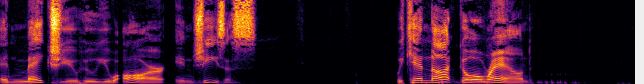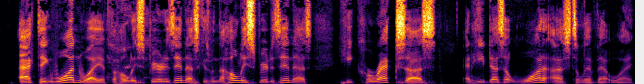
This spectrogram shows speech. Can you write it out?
and makes you who you are in Jesus. We cannot go around acting one way if the Holy Spirit is in us, because when the Holy Spirit is in us, He corrects us and He doesn't want us to live that way.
